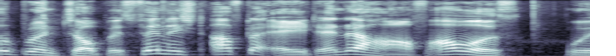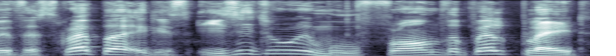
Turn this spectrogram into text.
The print job is finished after 8.5 hours, with a scrapper it is easy to remove from the build plate.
